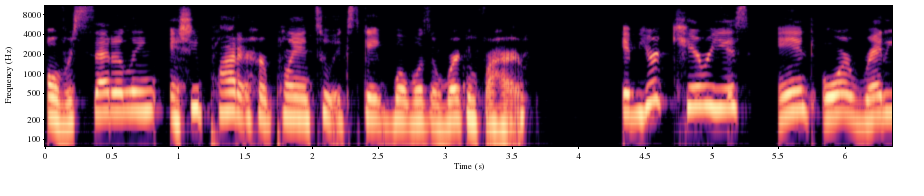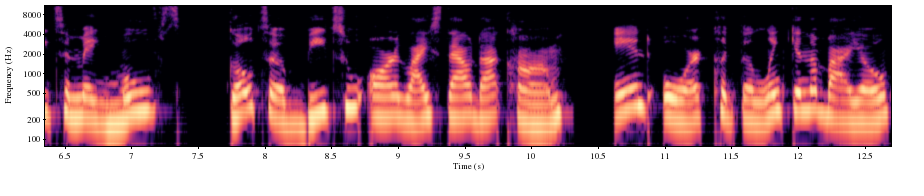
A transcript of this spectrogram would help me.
over settling and she plotted her plan to escape what wasn't working for her. If you're curious and or ready to make moves, go to b2rlifestyle.com and or click the link in the bio,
